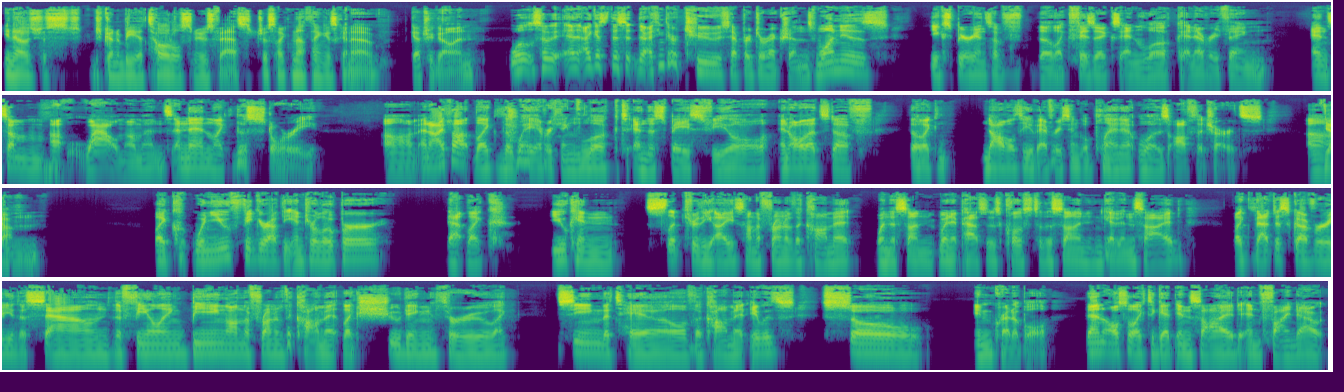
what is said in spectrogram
you know, it's just going to be a total snooze fest. Just like nothing is going to get you going. Well, so and I guess this, I think there are two separate directions. One is the experience of the like physics and look and everything and some uh, wow moments, and then like the story. Um, and I thought like the way everything looked and the space feel and all that stuff, the like novelty of every single planet was off the charts. Um, Yeah. Like when you figure out the interloper that like you can slip through the ice on the front of the comet when the sun when it passes close to the sun and get inside like that discovery the sound the feeling being on the front of the comet like shooting through like seeing the tail of the comet it was so incredible. Then also like to get inside and find out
